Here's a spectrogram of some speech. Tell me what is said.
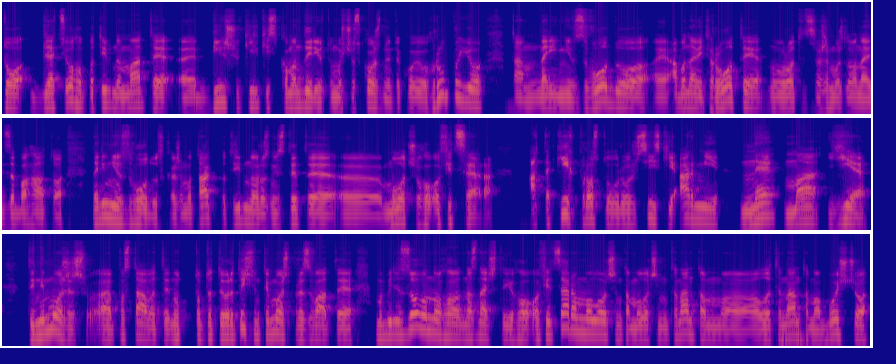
То для цього потрібно мати більшу кількість командирів, тому що з кожною такою групою, там на рівні взводу або навіть роти, ну роти це вже можливо навіть забагато. На рівні взводу, скажімо так, потрібно розмістити е, молодшого офіцера. А таких просто у російській армії немає. Ти не можеш е, поставити. Ну тобто, теоретично, ти можеш призвати мобілізованого, назначити його офіцером молодшим, там молодшим лейтенантом, е, лейтенантом або що,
